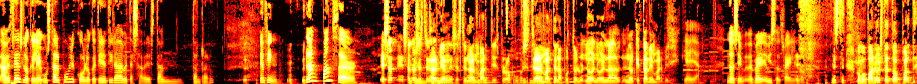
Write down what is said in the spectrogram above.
a veces lo que le gusta al público, lo que tiene tirada, vete a saber, es tan, tan raro. En fin, Black Panther. Esa, esa no se estrena el viernes, se estrena el martes, pero como se estrena el martes la ha puesto el... No, no, en la, no que está de Marvel. Ya, ya. No, sí, he visto el tráiler. Como para no estar en todas partes.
